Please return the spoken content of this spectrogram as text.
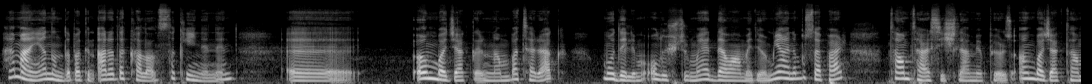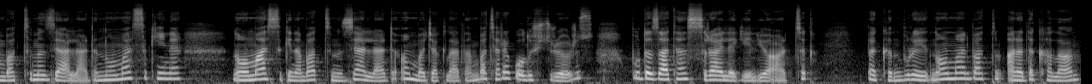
Hemen yanında bakın arada kalan sık iğnenin e, ön bacaklarından batarak modelimi oluşturmaya devam ediyorum. Yani bu sefer tam tersi işlem yapıyoruz. Ön bacaktan battığımız yerlerde normal sık iğne, normal sık iğne battığımız yerlerde ön bacaklardan batarak oluşturuyoruz. Burada zaten sırayla geliyor artık. Bakın burayı normal battım. Arada kalan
